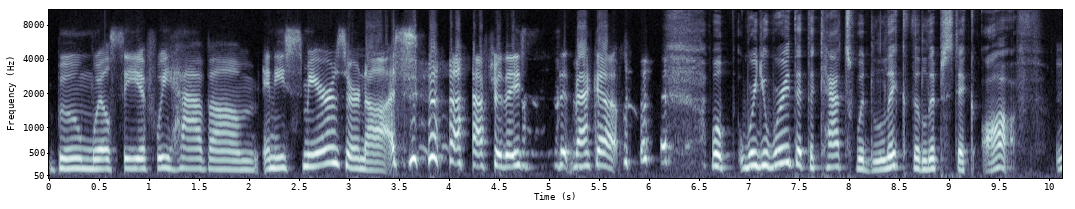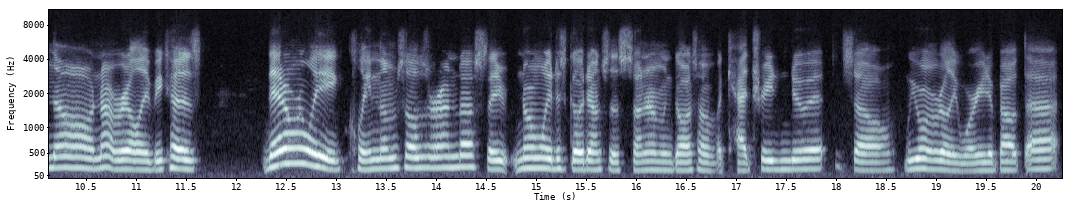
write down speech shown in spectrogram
boom we'll see if we have um, any smears or not after they sit back up. Well were you worried that the cats would lick the lipstick off? No not really because they don't really clean themselves around us. They normally just go down to the sunroom and go outside of a cat tree and do it. So we weren't really worried about that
